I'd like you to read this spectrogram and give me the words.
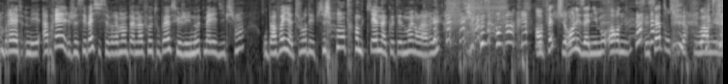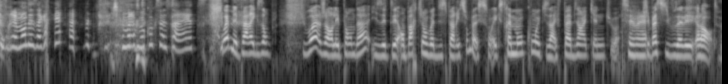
Bref, mais après, je sais pas si c'est vraiment pas ma faute ou pas, parce que j'ai une autre malédiction, où parfois il y a toujours des pigeons en train de ken à côté de moi dans la rue. je vous en fait, tu rends les animaux ornis. C'est ça ton super pouvoir nul. C'est vraiment désagréable. J'aimerais beaucoup que ça s'arrête. Ouais, mais par exemple, tu vois, genre les pandas, ils étaient en partie en voie de disparition parce qu'ils sont extrêmement cons et qu'ils arrivent pas bien à ken, tu vois. C'est Je vrai. sais pas si vous avez. Alors, Putain,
